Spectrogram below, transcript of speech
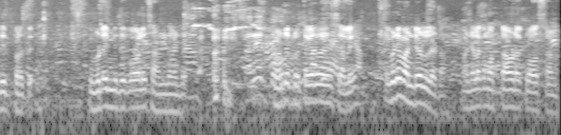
ഇതിപ്പുറത്ത് ഇവിടെയും ഇതുപോലെ ചന്തയുണ്ട്. ഇവിടുത്തെ പ്രത്യേകത എന്ന് വെച്ചാൽ ഇവിടെ വണ്ടികളില്ല കേട്ടോ. വണ്ടികളൊക്കെ മൊത്തം അവിടെ ക്ലോസ് ആണ്.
